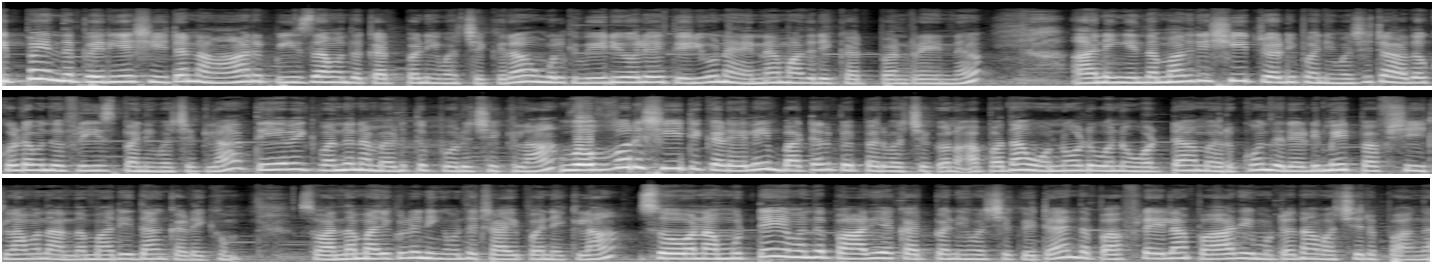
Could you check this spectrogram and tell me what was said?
இப்போ இந்த பெரிய ஷீட்டை நான் ஆறு பீஸா வந்து கட் பண்ணி வச்சுக்கிறேன். உங்களுக்கு வீடியோலேயே தெரியும் நான் என்ன மாதிரி கட் பண்ணுறேன்னு நீங்கள் இந்த மாதிரி ஷீட் ரெடி பண்ணி வச்சுட்டு அதை கூட வந்து ஃப்ரீஸ் பண்ணி வச்சுக்கலாம். தேவைக்கு வந்து நம்ம எடுத்து பொறிச்சிக்கலாம். ஒவ்வொரு ஷீட்டு கடையிலையும் பட்டர் பேப்பர் வச்சுக்கணும். அப்போ தான் ஒன்றோடு ஒன்று ஒட்டாமல் இருக்கும். இந்த ரெடிமேட் பஃப் ஷீட்லாம் வந்து அந்த மாதிரி தான் கிடைக்கும். ஸோ அந்த மாதிரி கூட நீங்கள் வந்து ட்ரை பண்ணிக்கலாம். ஸோ நான் முட்டையை வந்து பாதியாக கட் பண்ணி வச்சுக்கிட்டேன். இந்த பஃப்லைலாம் பாதி முட்டை தான் வச்சுருப்பாங்க.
